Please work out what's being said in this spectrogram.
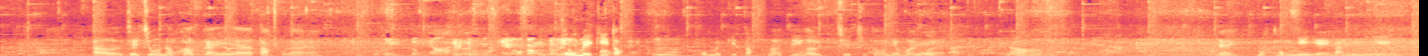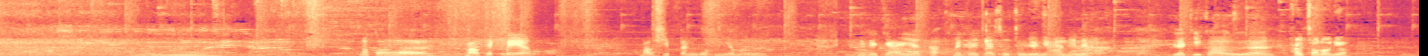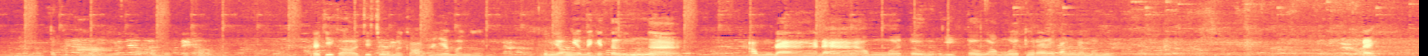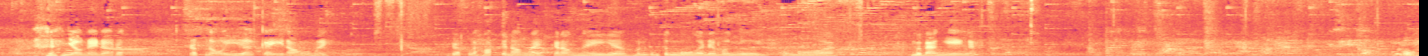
ở Jeju nó có cái ờ, tóc là umeki tóc. Ừ, umeki tóc nổi tiếng ở Jeju nha mọi người. Đó. Đây một thùng như vậy 30 ngàn. Ừ. nó có uh, bao thép be bao ship toàn quốc nha mọi người. Mấy cái chai ờ, đó, mấy cái chai soju nhỏ nhỏ này nè. Là chỉ có ở hai sao rồi nhớ tốt khách hàng là chỉ có ở Jeju mới có thôi nha mọi người. Cũng giống như mấy cái tượng à, ông đá đá ông à, tượng gì? Tượng ông à, Thora băng nè mọi người. Đây. Nhậu này nó rất rất nổi cái nón này. Rất là hot cái nón này. Cái nón này mình cũng từng mua rồi nè mọi người. Mình mua 13 ngàn á. Ồ,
